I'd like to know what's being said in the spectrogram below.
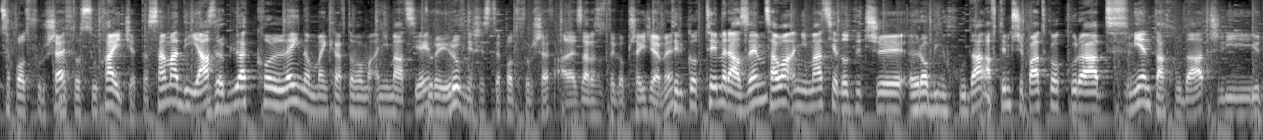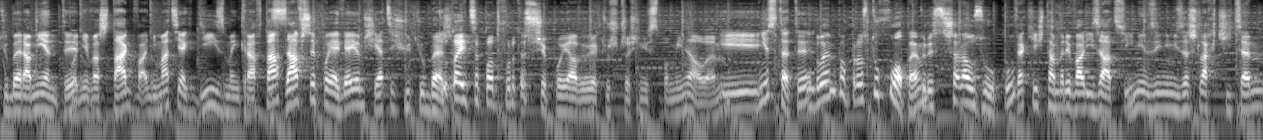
Cepotwór Szef, no to słuchajcie, ta sama Dia zrobiła kolejną minecraftową animację, której również jest Cepotwór Szef, ale zaraz do tego przejdziemy. Tylko tym razem cała animacja dotyczy Robin Hooda, a w tym przypadku akurat Mięta Hooda, czyli youtubera Mięty, ponieważ tak, w animacjach Dii z Minecrafta zawsze pojawiają się jacyś youtuberzy. Tutaj Cepotwór też się pojawił, jak już wcześniej wspominałem. I niestety byłem po prostu chłopem, który strzelał z łuku w jakiejś tam rywalizacji, między innymi ze szlachcicem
